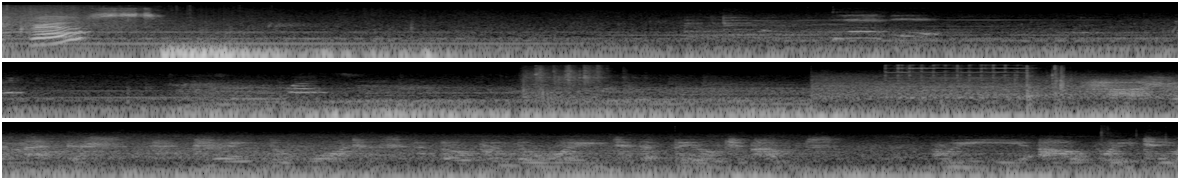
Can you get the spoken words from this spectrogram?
gross. Waiting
